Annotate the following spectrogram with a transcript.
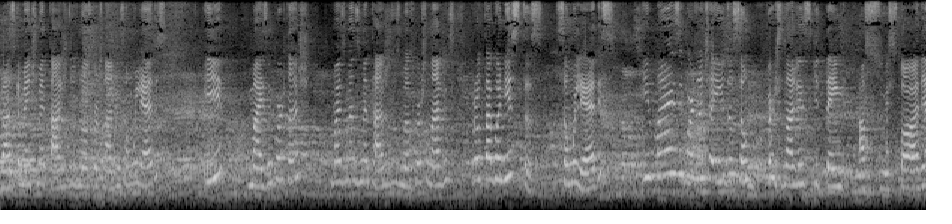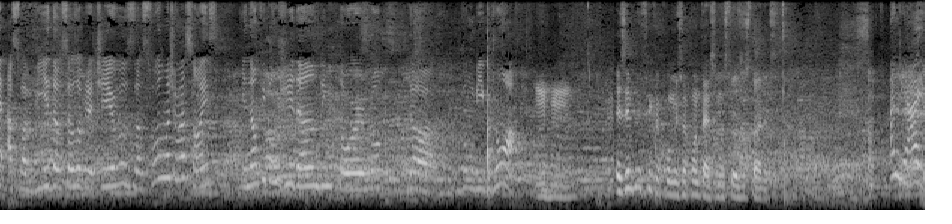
basicamente metade dos meus personagens são mulheres e, mais importante, mais ou menos metade dos meus personagens protagonistas são mulheres e mais importante ainda são personagens que têm a sua história, a sua vida, os seus objetivos, as suas motivações e não ficam girando em torno do, do umbigo de um homem. Uhum. Exemplifica como isso acontece nas suas histórias. Aliás,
